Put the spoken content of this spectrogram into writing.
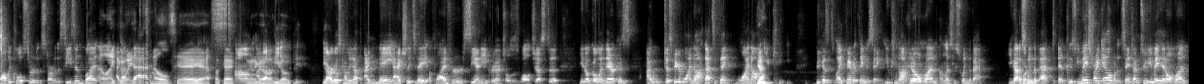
probably closer to the start of the season. But I like I the got way that. it smells. Yeah, yeah, yeah. Okay. um, gonna go. got the, go. the, the Argos coming up. I may I actually today applied for CNE credentials as well, just to you know go in there because I just figured why not? That's the thing. Why not? Yeah. You can, because it's my favorite thing to say. You cannot hit a home run unless you swing the bat. You got to swing the bat because you may strike out, but at the same time too, you may hit a home run.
